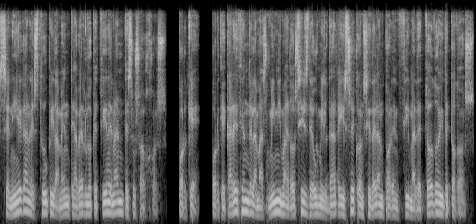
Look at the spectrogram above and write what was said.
se niegan estúpidamente a ver lo que tienen ante sus ojos. ¿Por qué? Porque carecen de la más mínima dosis de humildad y se consideran por encima de todo y de todos.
